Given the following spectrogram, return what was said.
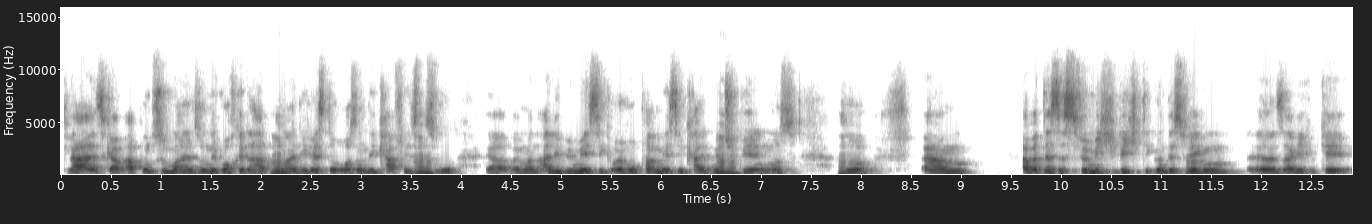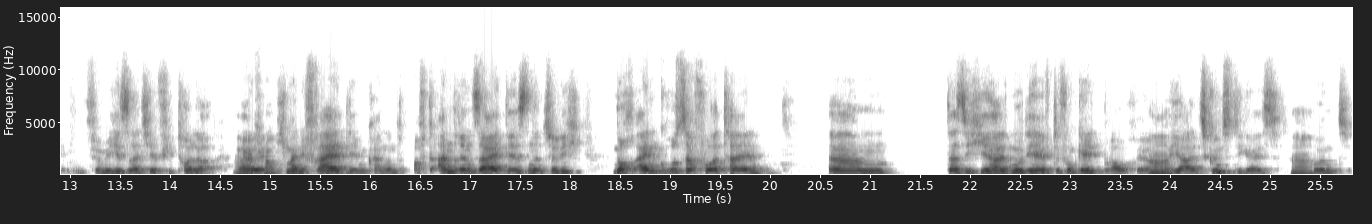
klar, es gab ab und zu mal so eine Woche, da hatten Mhm. mal die Restaurants und die Cafés Mhm. zu, ja, weil man alibimäßig, europamäßig halt Mhm. mitspielen muss. Mhm. So. Ähm, aber das ist für mich wichtig und deswegen äh, sage ich, okay, für mich ist es halt hier viel toller, Ja, weil klar. ich meine Freiheit leben kann. Und auf der anderen Seite ist natürlich noch ein großer Vorteil, ähm, dass ich hier halt nur die Hälfte vom Geld brauche, ja, Mhm. weil hier alles günstiger ist. Ja. Und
